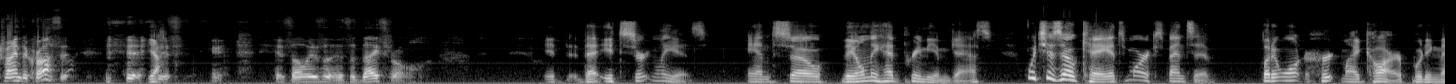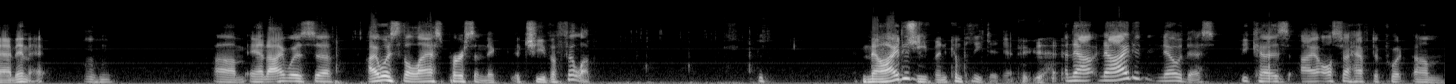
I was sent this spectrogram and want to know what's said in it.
trying to cross it. Yeah. it's, it's always a, it's a dice roll. It that it certainly is. And so they only had premium gas, which is okay. It's more expensive, but it won't hurt my car putting that in it. Mm-hmm. Um, and I was uh, I was the last person to achieve a fill up. Now I didn't Achievement completed. now now I didn't know this because I also have to put um,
